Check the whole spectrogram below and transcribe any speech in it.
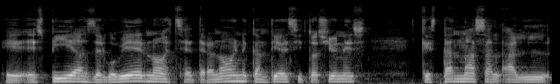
eh, espías del gobierno, etcétera, ¿no? Hay cantidad de situaciones que están más al,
